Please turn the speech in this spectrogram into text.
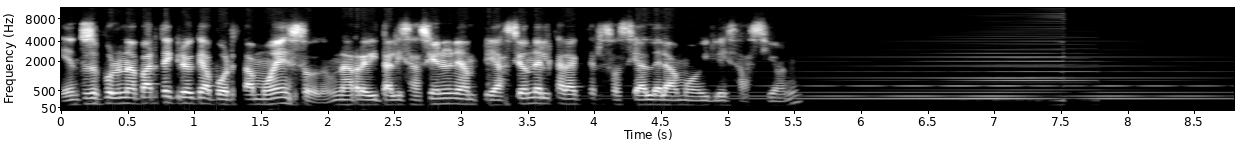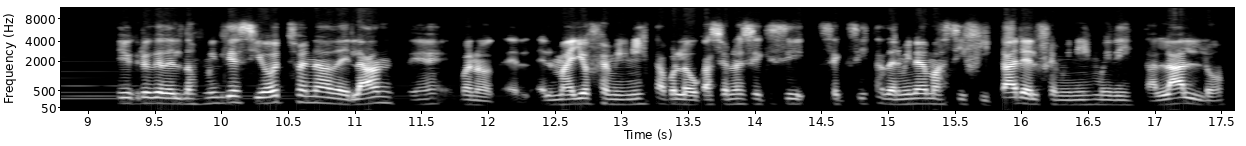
Entonces, por una parte, creo que aportamos eso, una revitalización y una ampliación del carácter social de la movilización. Yo creo que del 2018 en adelante, bueno, el, mayo feminista por la educación sexista termina de masificar el feminismo y de instalarlo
